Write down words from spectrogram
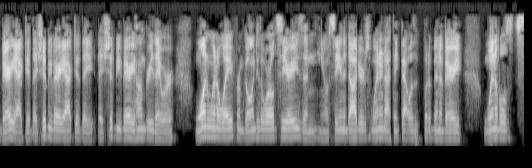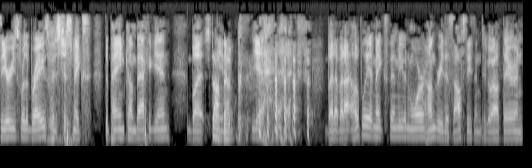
very active. They should be very active. They they should be very hungry. They were one win away from going to the World Series, and you know seeing the Dodgers win it, I think that was would have been a very winnable series for the Braves, which just makes the pain come back again. But stop you that. Know, yeah. but but I, hopefully it makes them even more hungry this off season to go out there and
